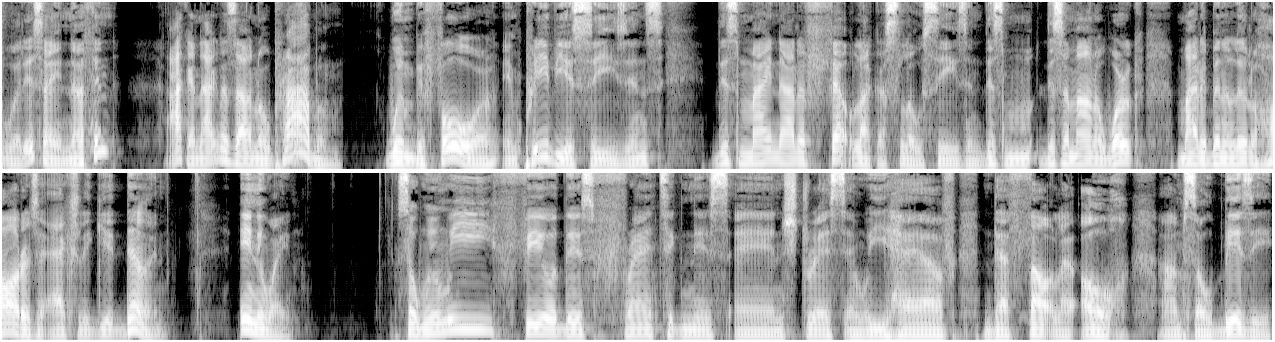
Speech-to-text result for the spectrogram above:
well, this ain't nothing. I can knock this out no problem. When before, in previous seasons, this might not have felt like a slow season. This, this amount of work might have been a little harder to actually get done. Anyway, so when we feel this franticness and stress and we have that thought like, oh, I'm so busy,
